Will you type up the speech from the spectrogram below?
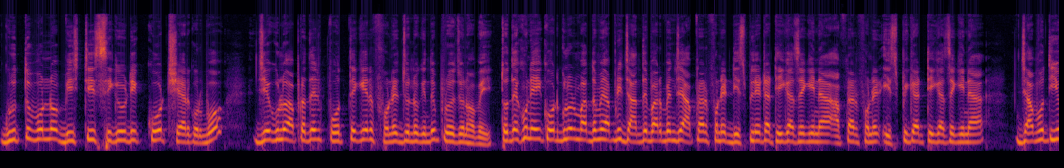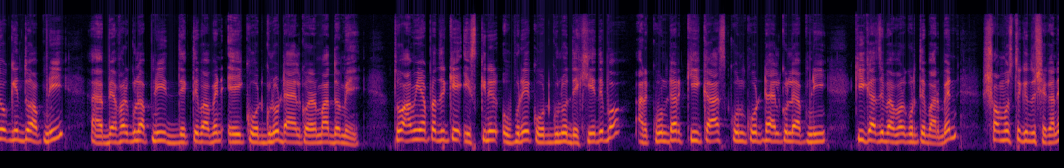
গুরুত্বপূর্ণ বিশটি সিকিউরিটি কোড শেয়ার করব, যেগুলো আপনাদের প্রত্যেকের ফোনের জন্য কিন্তু প্রয়োজন হবে। তো দেখুন, এই কোডগুলোর মাধ্যমে আপনি জানতে পারবেন যে আপনার ফোনের ডিসপ্লেটা ঠিক আছে কি না আপনার ফোনের স্পিকার ঠিক আছে কি না যাবতীয় কিন্তু আপনি ব্যাপারগুলো আপনি দেখতে পাবেন এই কোডগুলো ডায়াল করার মাধ্যমে। তো আমি আপনাদেরকে স্ক্রিনের উপরে কোডগুলো দেখিয়ে দেব। আর কোনটার কি কাজ কোন কোড ডায়াল করলে আপনি কি কাজে ব্যবহার করতে পারবেন সমস্ত কিন্তু সেখানে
